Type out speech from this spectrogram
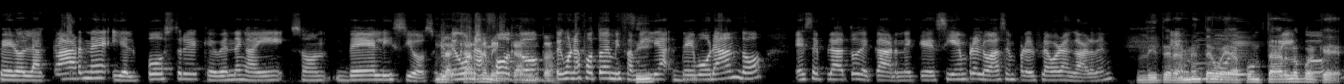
Pero la carne y el postre que venden ahí son deliciosos. Yo tengo una foto, tengo una foto de mi familia devorando ese plato de carne que siempre lo hacen para el Flower and Garden. Literalmente voy a apuntarlo porque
